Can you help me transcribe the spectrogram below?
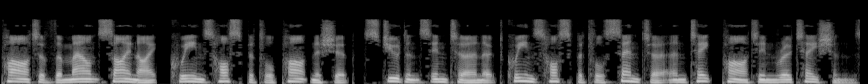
part of the Mount Sinai Queens Hospital Partnership, students intern at Queens Hospital Center and take part in rotations.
